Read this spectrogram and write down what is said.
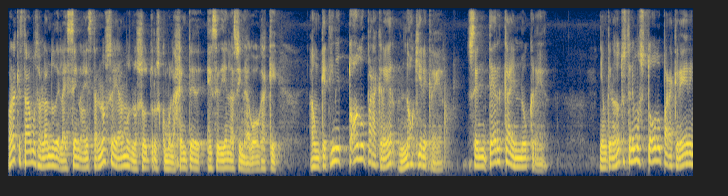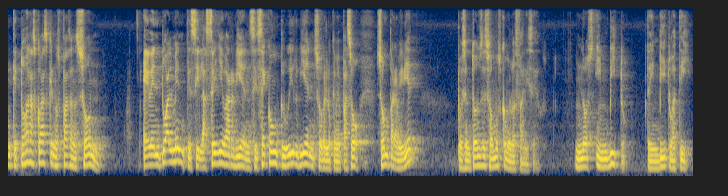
ahora que estábamos hablando de la escena esta, no seamos nosotros como la gente ese día en la sinagoga que, aunque tiene todo para creer, no quiere creer, se enterca en no creer. Y aunque nosotros tenemos todo para creer en que todas las cosas que nos pasan son Eventualmente, si las sé llevar bien, si sé concluir bien sobre lo que me pasó, son para mi bien, pues entonces somos como los fariseos. Nos invito, te invito a ti.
